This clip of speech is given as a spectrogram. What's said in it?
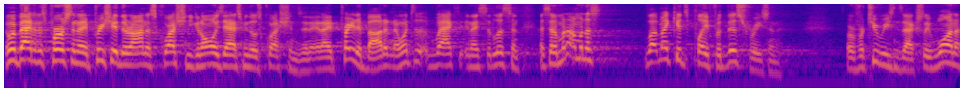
I went back to this person and I appreciate their honest question. You can always ask me those questions. And, and I prayed about it and I went to, back and I said, listen, I said, I'm going to let my kids play for this reason or for two reasons actually. One,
